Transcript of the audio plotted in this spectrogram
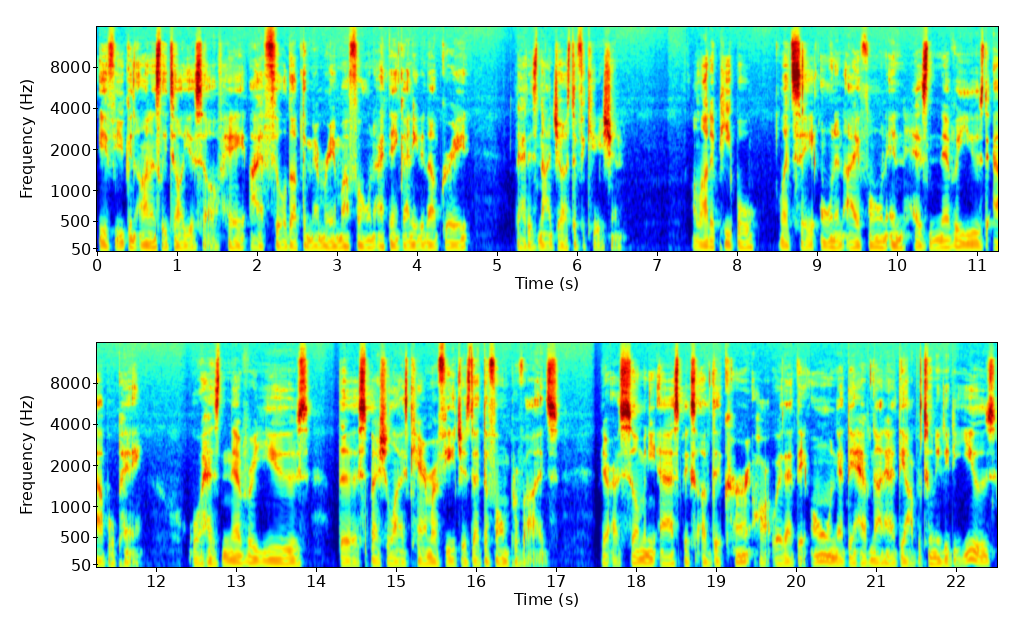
If you can honestly tell yourself, hey, I filled up the memory in my phone, I think I need an upgrade, that is not justification. A lot of people, let's say, own an iPhone and has never used Apple Pay or has never used the specialized camera features that the phone provides. There are so many aspects of the current hardware that they own that they have not had the opportunity to use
